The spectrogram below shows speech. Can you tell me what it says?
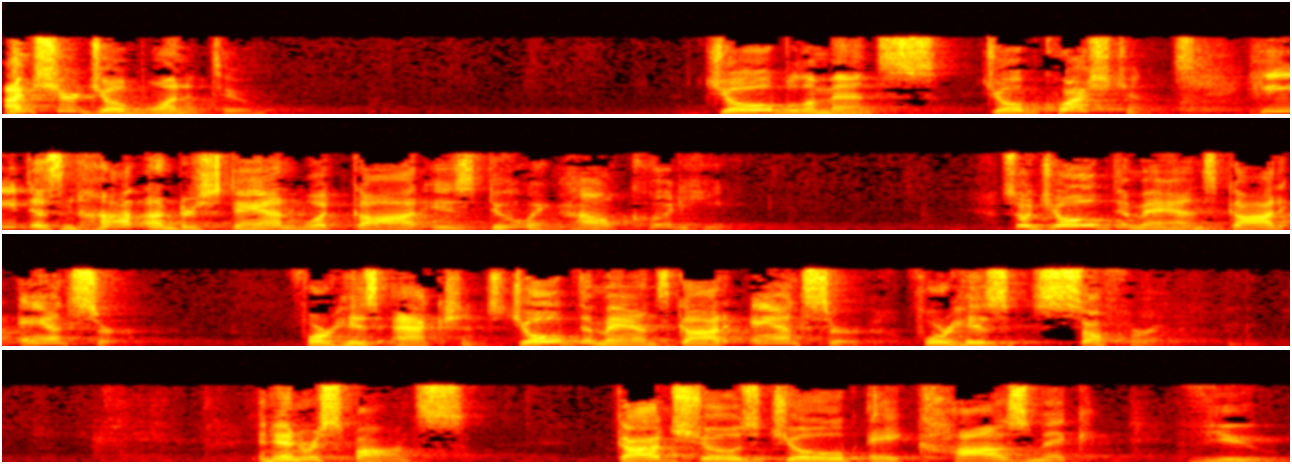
I'm sure Job wanted to. Job laments. Job questions. He does not understand what God is doing. How could he? So Job demands God answer for his actions. Job demands God answer for his suffering. And in response, God shows Job a cosmic view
